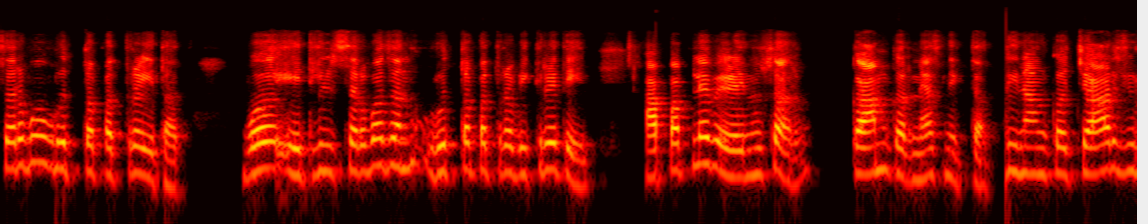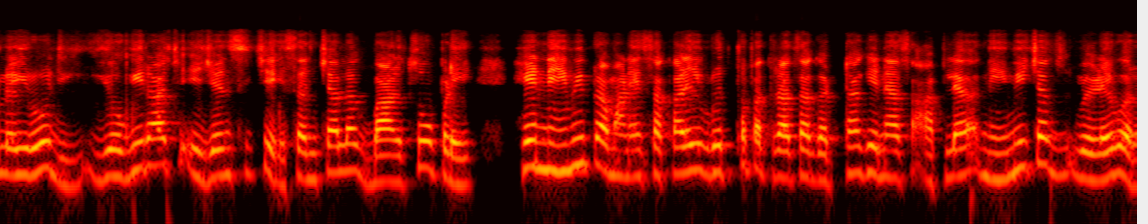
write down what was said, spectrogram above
सर्व वृत्तपत्र येतात व येथील सर्वजण वृत्तपत्र विक्रेते आपापल्या वेळेनुसार काम करण्यास निघतात. दिनांक चार जुलै रोजी योगीराज एजन्सीचे संचालक बाळ चोपडे हे नेहमीप्रमाणे सकाळी वृत्तपत्राचा गठ्ठा घेण्यास आपल्या नेहमीच्या वेळेवर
